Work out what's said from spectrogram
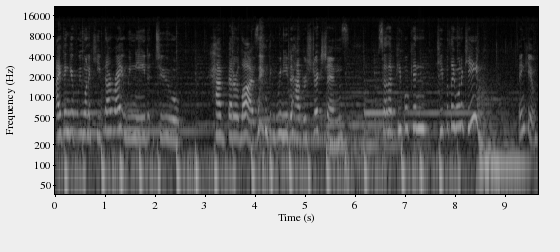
I think if we want to keep that right, we need to have better laws. I think we need to have restrictions so that people can keep what they want to keep. Thank you.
